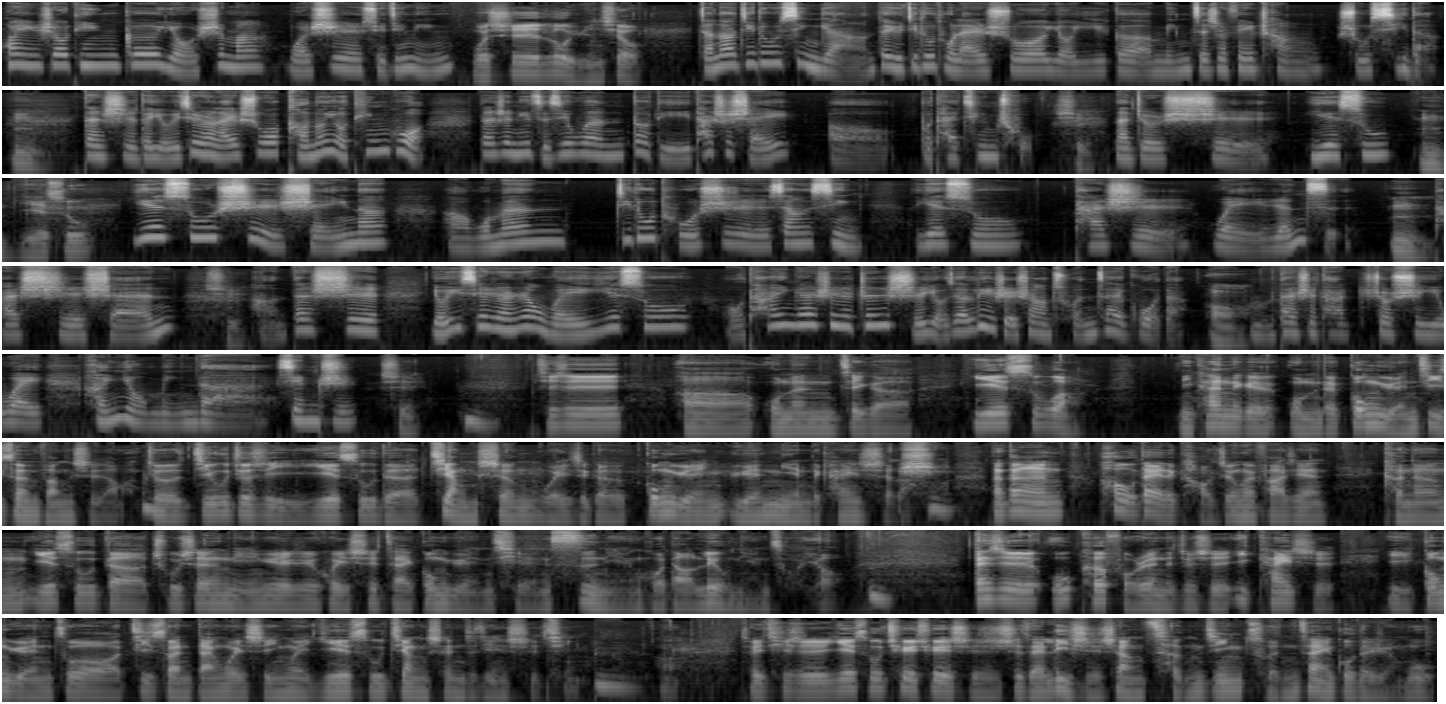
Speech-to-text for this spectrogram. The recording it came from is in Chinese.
欢迎收听《歌有事吗》，我是许金宁，我是骆云秀。讲到基督信仰，对于基督徒来说，有一个名字是非常熟悉的，嗯，但是对有一些人来说，可能有听过，但是你仔细问，到底他是谁？呃，不太清楚。是，那就是耶稣。嗯，耶稣。耶稣是谁呢？啊、呃，我们基督徒是相信耶稣，他是伟人子。嗯，他是神，是。好，但是有一些人认为耶稣哦，他应该是真实有在历史上存在过的。哦，嗯，但是他就是一位很有名的先知，是，嗯，其实呃，我们这个耶稣啊，你看那个我们的公元计算方式啊，就几乎就是以耶稣的降生为这个公元元年的开始了，是，那当然后代的考证会发现。可能耶稣的出生年月日会是在公元前四年或到六年左右。嗯，但是无可否认的就是，一开始以公元做计算单位，是因为耶稣降生这件事情。嗯啊，所以其实耶稣确确实实是在历史上曾经存在过的人物。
